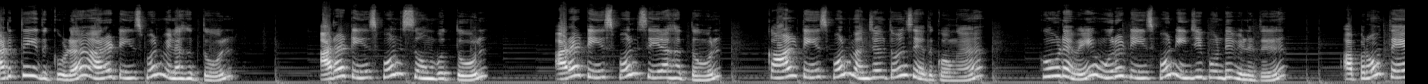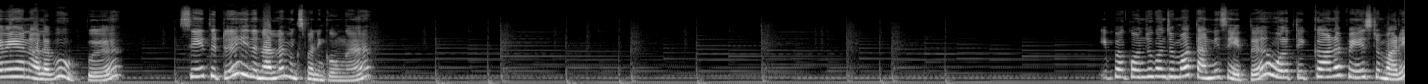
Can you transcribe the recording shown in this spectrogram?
அடுத்து இது கூட அரை டீஸ்பூன் மிளகுத்தூள் அரை டீஸ்பூன் சோம்புத்தூள் அரை டீஸ்பூன் சீரகத்தூள் கால் டீஸ்பூன் மஞ்சள் தூள் சேர்த்துக்கோங்க. கூடவே ஒரு டீஸ்பூன் இஞ்சி பூண்டு விழுது அப்புறம் தேவையான அளவு உப்பு. சேர்த்துட்டு இதை நல்லா மிக்ஸ் பண்ணிக்கோங்க. இப்போ கொஞ்சம் கொஞ்சமாக தண்ணி சேர்த்து ஒரு திக்கான பேஸ்ட் மாதிரி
